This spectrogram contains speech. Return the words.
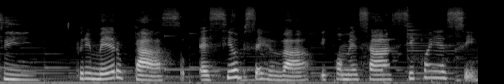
Sim. primeiro passo é se observar e começar a se conhecer.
